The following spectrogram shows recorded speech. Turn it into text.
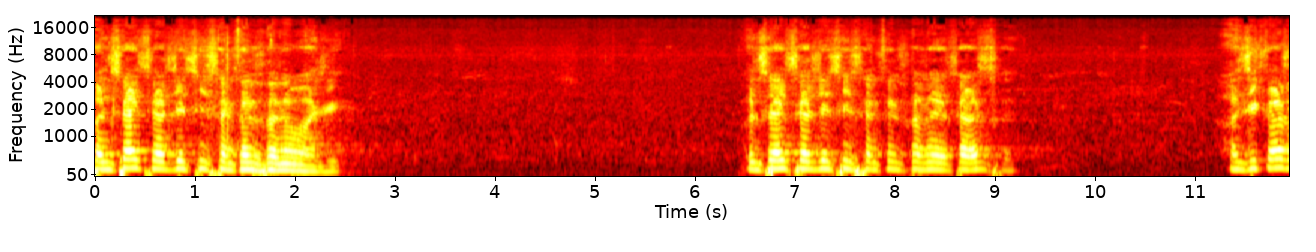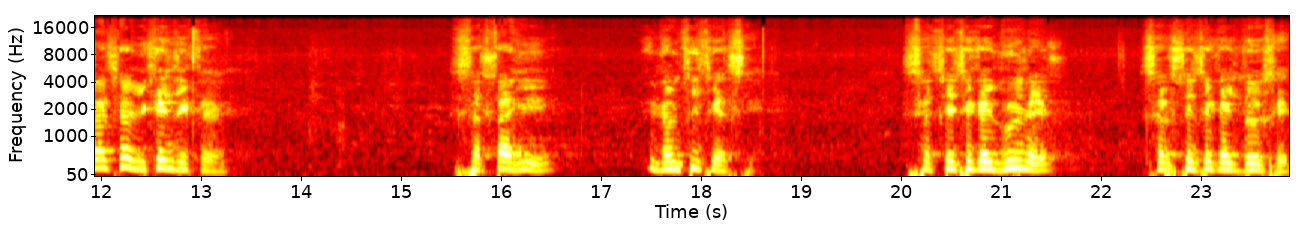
पंचायत राज्याची संकल्पना मांडली. पंचायत राज्याची संकल्पना याचा अर्थ अधिकाराचं विकेंद्रीकरण. सत्ता ही गमतीची असते. सत्तेचे काही गुण आहेत. संस्थेचे काही दोष आहेत.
